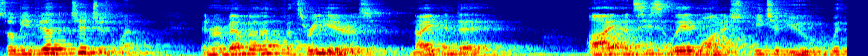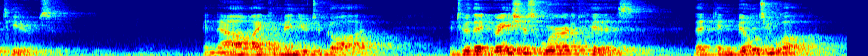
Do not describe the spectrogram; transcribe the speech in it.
So be vigilant and remember for three years, night and day, I unceasingly admonished each of you with tears. And now I commend you to God and to that gracious word of his that can build you up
